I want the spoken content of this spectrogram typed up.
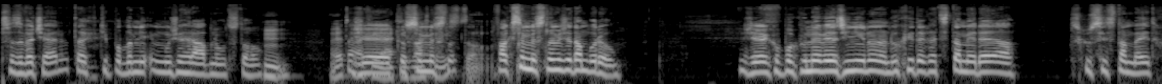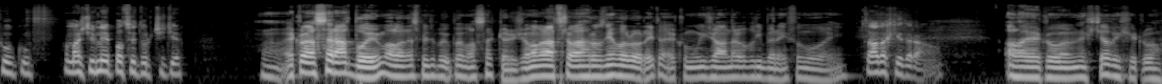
přes večer, tak ti podle mě i může hrábnout z toho. Hm. Je to Že nějaký, jako si mysl- místo, no. Fakt si myslím, že tam budou. Že jako pokud nevěří nikdo na duchy, tak ať si tam jede a zkusí si tam být chvilku. A máš divný pocit určitě. No, jako já se rád bojím, ale nesmí to být úplně masakr, že? Mám rád třeba hrozně horory, to je jako můj žánr oblíbený filmový. To já taky teda, no. Ale jako nechtěl bych jako,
